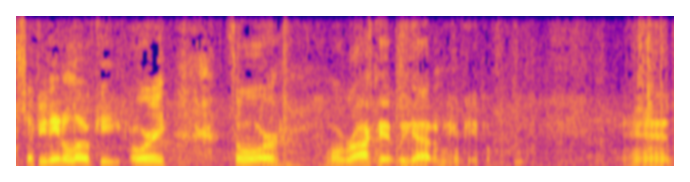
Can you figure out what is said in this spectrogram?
So if you need a Loki, Ori, Thor, or Rocket, we got them here, people. And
